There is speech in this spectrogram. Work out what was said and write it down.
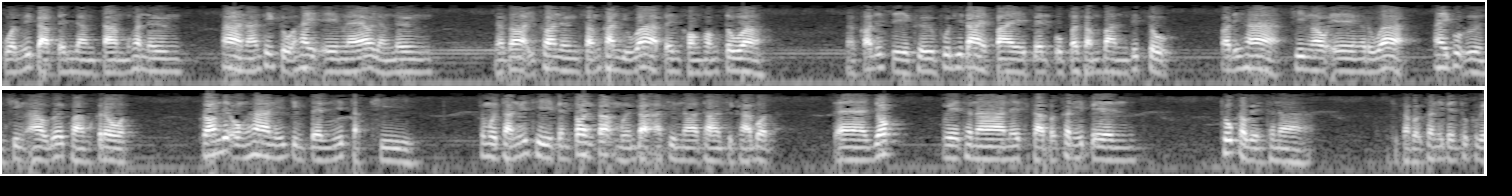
ควรวิกับเป็นอย่างต่ำข้อหนึ่ง ผ้านั้นที่ตัวให้เองแล้วอย่างหนึ่ง แล้วก็อีกข้อหนึ่งสำคัญอยู่ว่าเป็นของของตัวแล้วข้อที่สี่คือผู้ที่ได้ไปเป็นอุปสัมบันทิสุข้อที่ห้าชิงเอาเองหรือว่าให้ผู้อื่นชิงเอาด้วยความโกรธ พร้อมด้วยองค์ห้านี้จึงเป็นนิสักคีสมุทฐานวิธีเป็นต้นก็เหมือนกับอธินาทานสิกขาบท แต่ยกเวทนาในสิกขาบทข้อนี้เป็นทุกขเวทนา สิกขาบทข้อนี้เป็นทุกขเว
